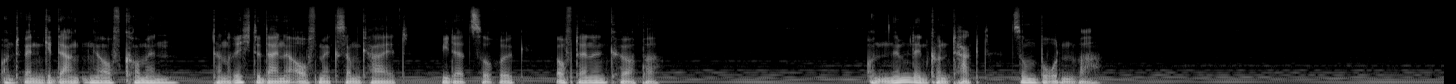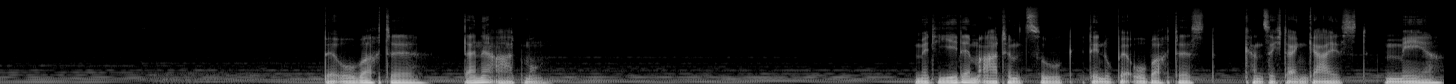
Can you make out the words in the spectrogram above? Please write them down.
Und wenn Gedanken aufkommen, dann richte deine Aufmerksamkeit wieder zurück auf deinen Körper und nimm den Kontakt zum Boden wahr. Beobachte deine Atmung. Mit jedem Atemzug, den du beobachtest, kann sich dein Geist mehr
